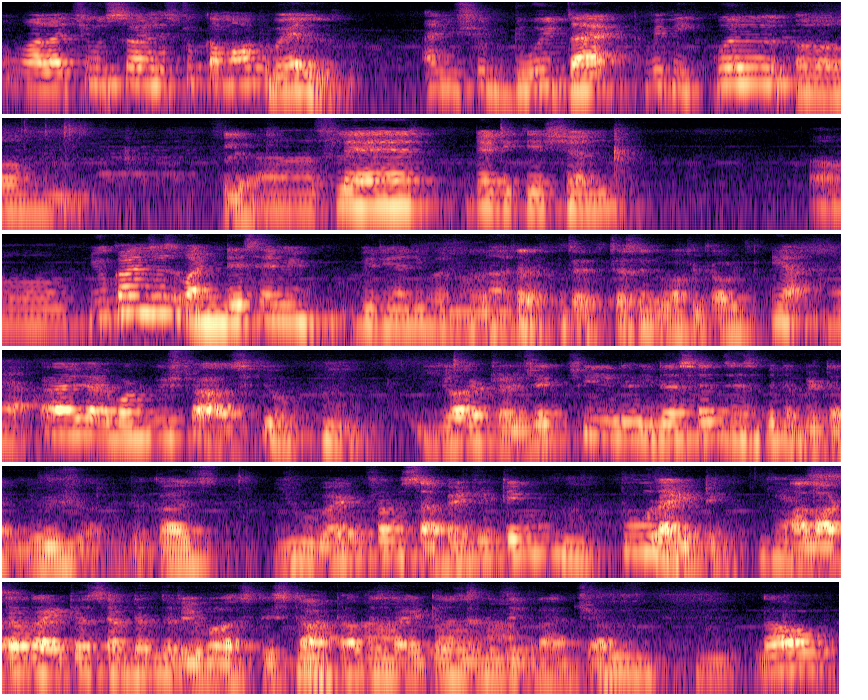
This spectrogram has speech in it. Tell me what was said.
While has to come out well, and you should do it that with equal um, flair. Uh, flair. dedication. Uh, you can't just one day say me biryani banuna. that doesn't work out. Yeah, yeah. I, I want to ask you, hmm. your trajectory in, in a sense has been a bit unusual because you went from sub-editing hmm. to writing. Yes. A lot of writers have done the reverse. They start hmm. off as ah, writers uh-huh. and they ah. branch off. Hmm, now,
